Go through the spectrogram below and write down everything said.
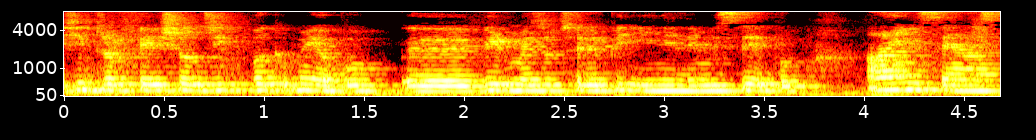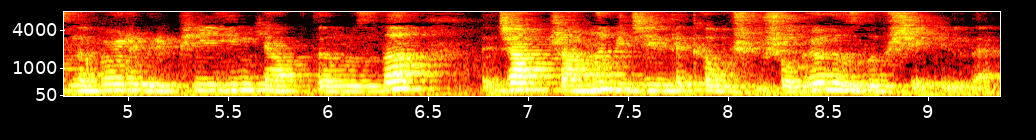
hidrofacial cilt bakımı yapıp e, bir mezoterapi iğnelemesi yapıp aynı seansında böyle bir peeling yaptığımızda cap canlı bir cilde kavuşmuş oluyor hızlı bir şekilde.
